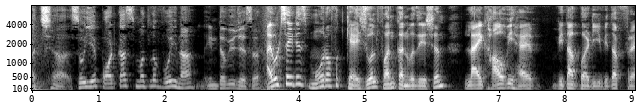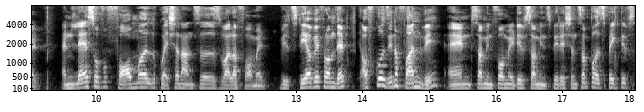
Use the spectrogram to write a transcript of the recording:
अच्छा सो ये पॉडकास्ट मतलब वही ना इंटरव्यू जैसा I would say it is more of a casual, fun conversation, like how we have with a buddy, with a friend, and less of a formal question answers wala format. We'll stay away from that. Of course, in a fun way, and some informative, some inspiration, some perspectives.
